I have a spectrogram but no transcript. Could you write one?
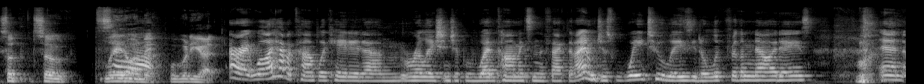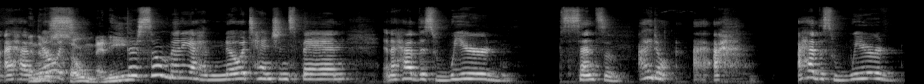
So, so, lay it So, on me. uh, What do you got? All right. Well, I have a complicated um, relationship with web comics and the fact that I am just way too lazy to look for them nowadays. And I have And no. there's att- so many. There's so many. I have no attention span, and I have this weird sense of I don't. I, I, I have this weird,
